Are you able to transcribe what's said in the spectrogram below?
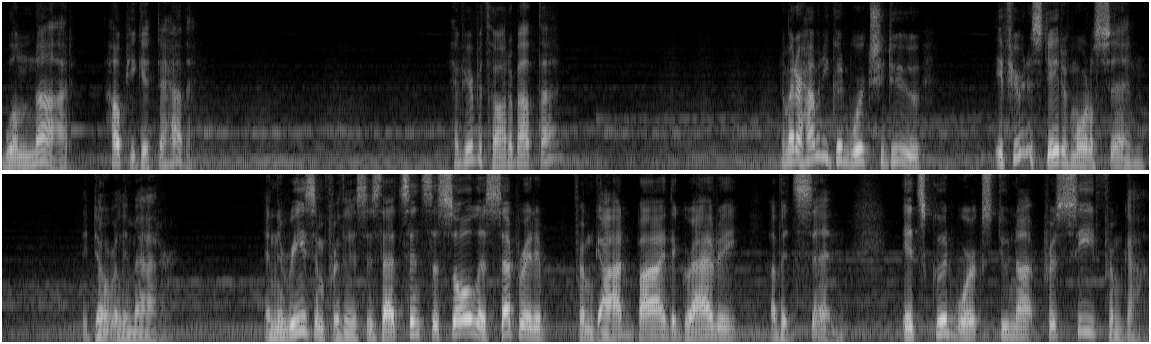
will not help you get to heaven. Have you ever thought about that? No matter how many good works you do, if you're in a state of mortal sin, they don't really matter. And the reason for this is that since the soul is separated from God by the gravity of its sin, its good works do not proceed from God,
